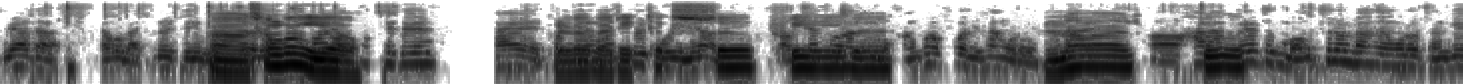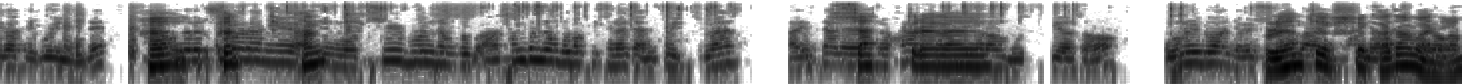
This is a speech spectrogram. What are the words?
중요하다라고 말씀을 드리고 어, 있죠. 성공이요. 보이면 텍스 어, 프리가 뭐 광고권 이상으로 나와 어, 하락을 조금 멈추는 방향으로 전개가 되고 있는데 오늘은 한, 출발한 이후에 한- 아직 뭐 7분 정도, 아, 3분 정도밖에 지나지 않고 있지만, 아, 샷좀 들어가요. 하락하는 그런 모습이어서, 오늘도 한 10시. 렌텍 씨 가담하네요.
